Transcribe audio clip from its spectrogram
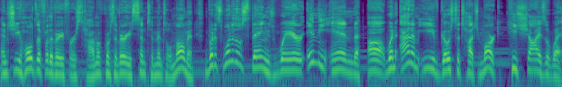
and she holds it for the very first time. Of course, a very sentimental moment, but it's one of those things where, in the end, uh, when Atom Eve goes to touch Mark, he shies away.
